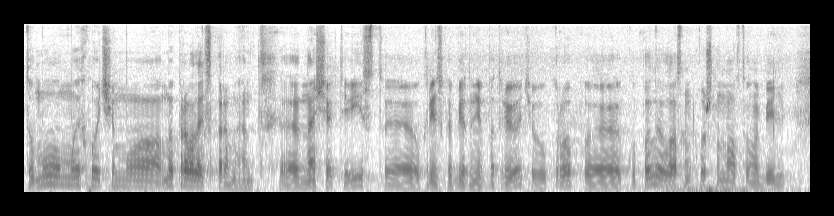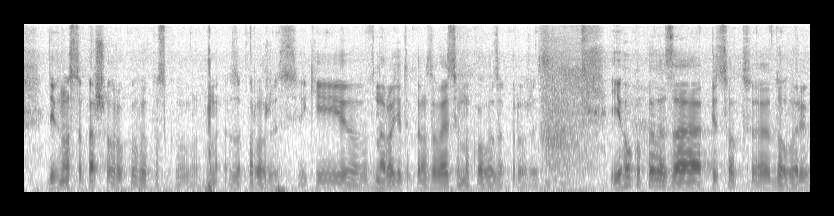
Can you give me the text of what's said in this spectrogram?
Тому ми хочемо, ми провели експеримент. Е, Наші активісти Українського об'єднання патріотів УКРОП е, купили власним коштом автомобіль 91-го року випуску Запорожець, який в народі тепер називається Микола Запорожець. Його купили за 500 доларів.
